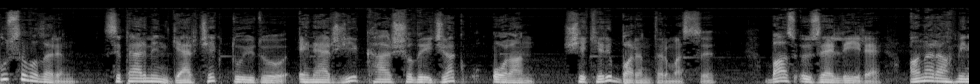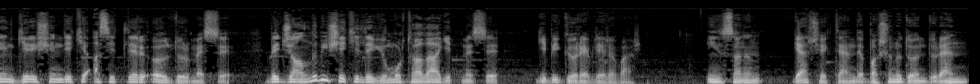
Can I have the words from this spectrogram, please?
Bu sıvıların spermin gerçek duyduğu enerjiyi karşılayacak olan şekeri barındırması, baz özelliğiyle ana rahminin girişindeki asitleri öldürmesi ve canlı bir şekilde yumurtalığa gitmesi gibi görevleri var. İnsanın gerçekten de başını döndüren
